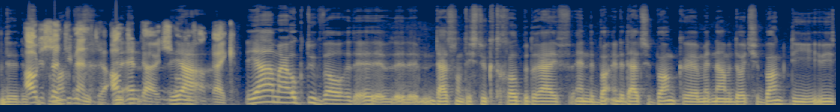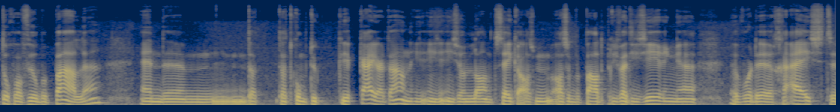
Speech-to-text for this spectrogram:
De, de Oude sentimenten, anti-Duits, ja, Frankrijk. Ja, maar ook natuurlijk wel. Duitsland is natuurlijk het groot bedrijf en de, en de Duitse bank, met name Deutsche Bank, die, die toch wel veel bepalen. En um, dat, dat komt natuurlijk keihard aan in, in, zo'n land. Zeker als, als er bepaalde privatiseringen uh, worden geëist, uh,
